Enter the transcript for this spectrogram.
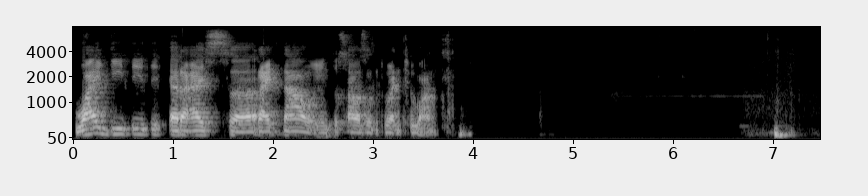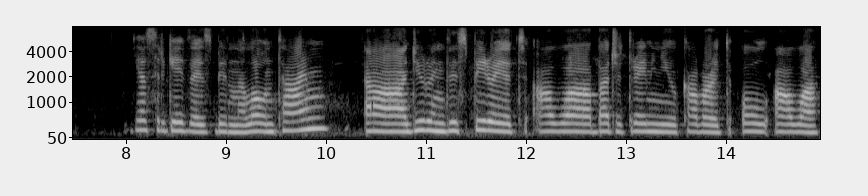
why did it arise right now in 2021? Yes, Sergey, there's been a long time. Uh, during this period, our budget revenue covered all our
